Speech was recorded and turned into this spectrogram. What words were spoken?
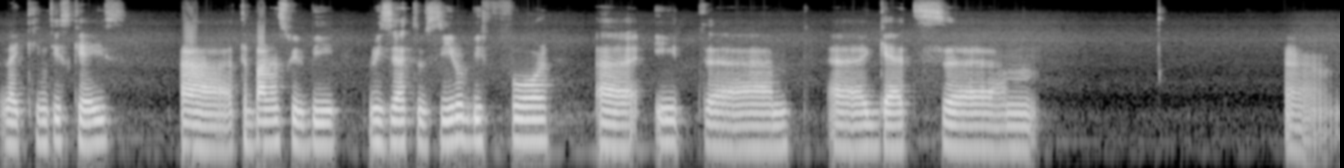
like in this case uh, the balance will be reset to zero before uh, it um, uh, gets um, um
